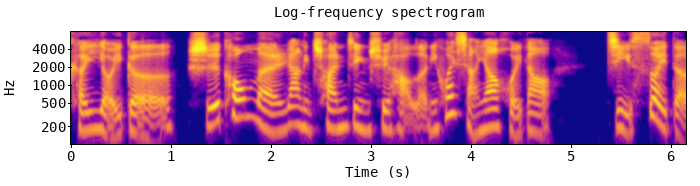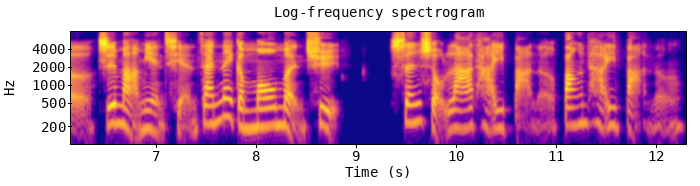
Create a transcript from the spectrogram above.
可以有一个时空门让你穿进去好了，你会想要回到几岁的芝麻面前，在那个 moment 去伸手拉他一把呢？帮他一把呢？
